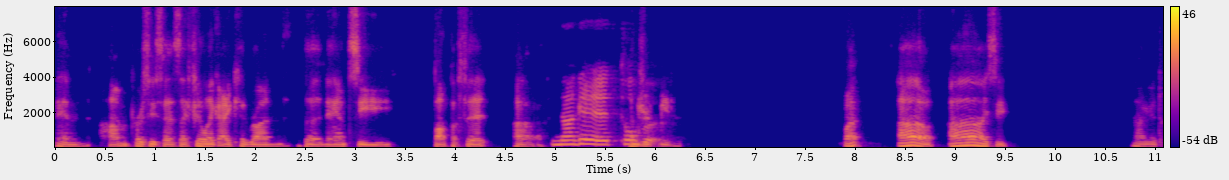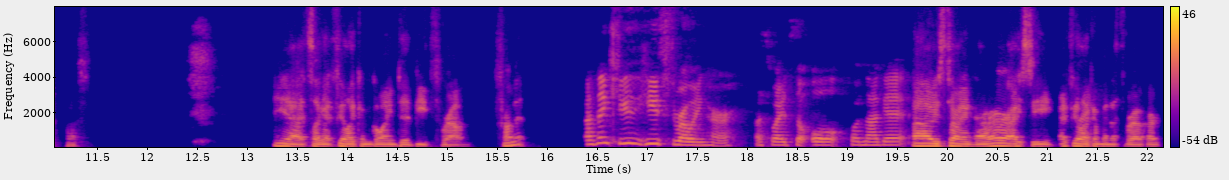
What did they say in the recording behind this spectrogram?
And um, Percy says, I feel like I could run the Nancy Bumpa Fit uh, Nage 100 meter. What? Oh, oh, I see. Now I get to plus. Yeah, it's like I feel like I'm going to be thrown from it. I think she, he's throwing her. That's why it's the ult for Nugget. Oh, he's throwing her. I see. I feel like I'm gonna throw her.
